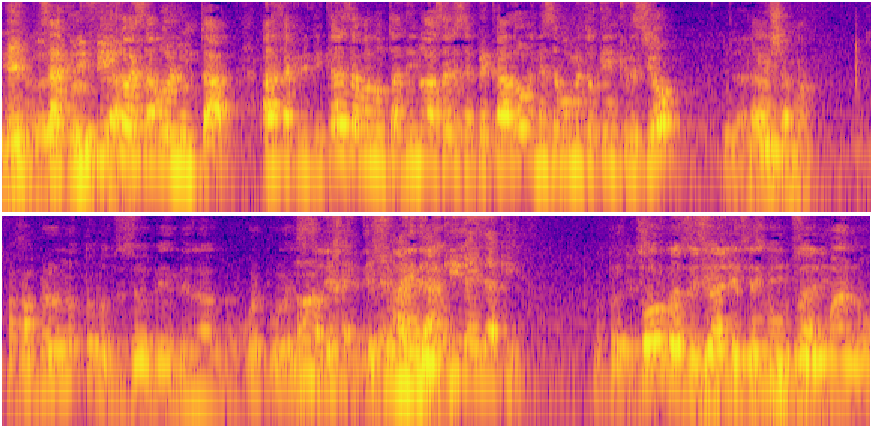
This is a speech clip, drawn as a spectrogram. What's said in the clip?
El sacrifico esa voluntad. Al sacrificar esa voluntad y no hacer ese pecado, en ese momento, ¿quién creció? La Neshama. Ajá, pero no todos los deseos vienen del alma. El cuerpo es. No, no, dije, dije hay de aquí, hay de aquí. No, pero todos los deseos que y tenga un ser humano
